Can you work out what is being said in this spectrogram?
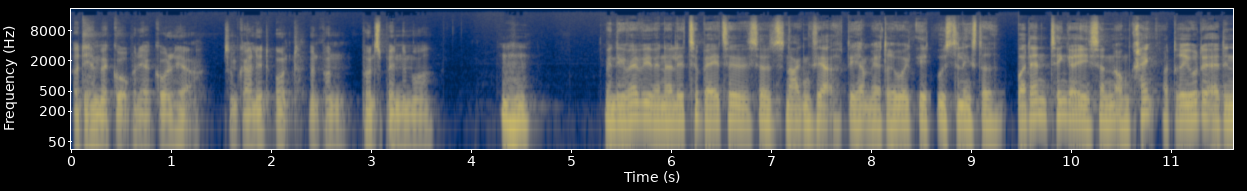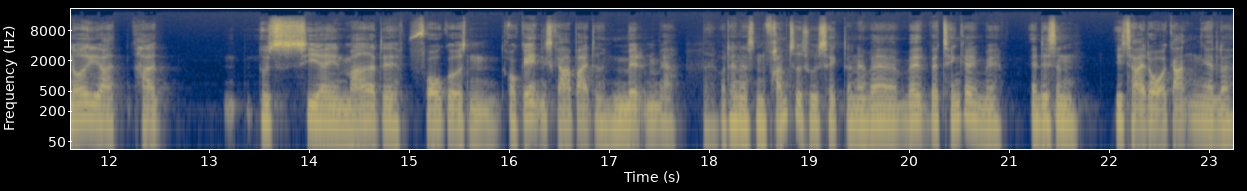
Og det her med at gå på det her gulv her, som gør lidt ondt, men på en, på en spændende måde. Mm-hmm. Men det kan være, at vi vender lidt tilbage til så snakken her, det her med at drive et, et udstillingssted. Hvordan tænker I sådan omkring at drive det? Er det noget, jeg har... Nu siger I meget, at det foregår sådan organisk arbejdet mellem jer. Hvordan er sådan fremtidsudsigterne? Hvad, hvad, hvad tænker I med? Er det sådan, vi tager et år ad gangen, eller?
